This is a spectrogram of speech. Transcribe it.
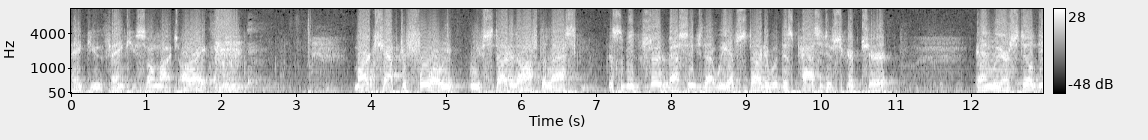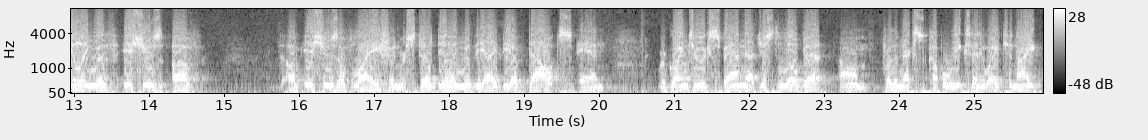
Thank you, thank you so much. All right. Mark chapter 4, we've, we've started off the last, this will be the third message that we have started with this passage of Scripture. And we are still dealing with issues of, of issues of life, and we're still dealing with the idea of doubts, and we're going to expand that just a little bit um, for the next couple weeks anyway. Tonight,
